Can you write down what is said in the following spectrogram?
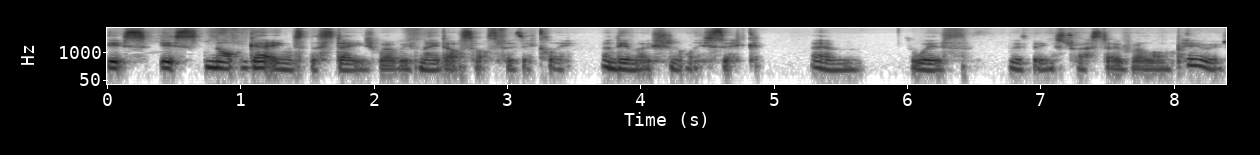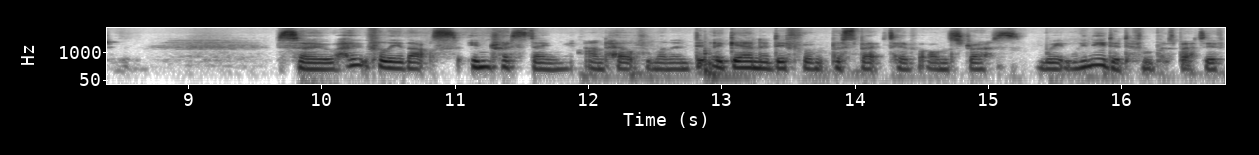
it's it's not getting to the stage where we've made ourselves physically and emotionally sick um, with with being stressed over a long period. So hopefully that's interesting and helpful, and again a different perspective on stress. We we need a different perspective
